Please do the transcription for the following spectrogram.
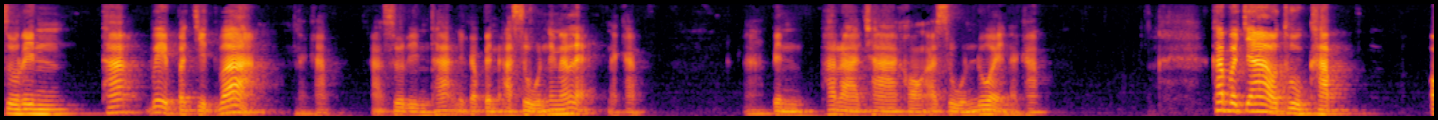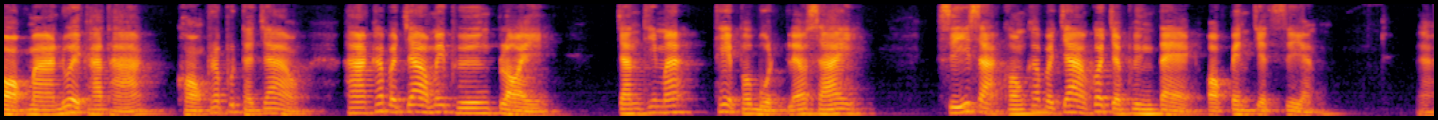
สุรินทะเวปจิตว่านะครับอสุรินทะนี่ก็เป็นอสูรทั้งนั้นแหละนะครับเป็นพระราชาของอสูรด้วยนะครับ ข้าพเจ้าถูกขับออกมาด้วยคาถาของพระพุทธเจ้า หากข้าพเจ้าไม่พึงปล่อย จันทิมะเทพบุตรแล้วไซศีรษะของข้าพเจ้าก็จะพึงแตกออกเป็นเจ็ดเสียงนะ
